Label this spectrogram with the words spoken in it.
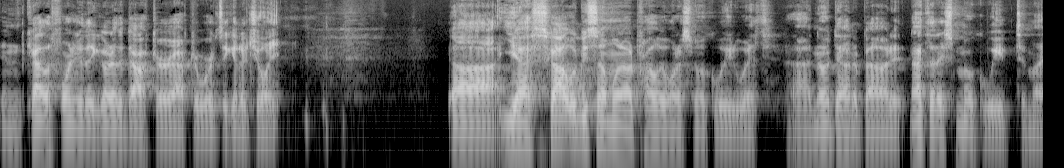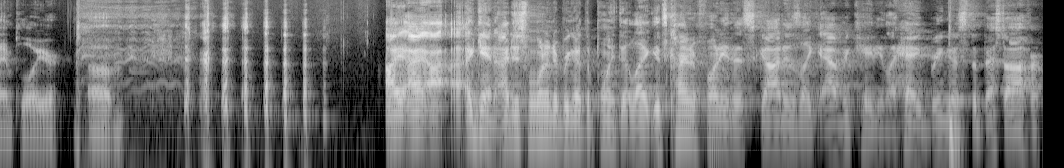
in California they go to the doctor afterwards, they get a joint. Uh, yeah, Scott would be someone I'd probably want to smoke weed with. Uh, no doubt about it. Not that I smoke weed to my employer. Um, I, I, I, again, I just wanted to bring up the point that like it's kind of funny that Scott is like advocating, like, "Hey, bring us the best offer."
